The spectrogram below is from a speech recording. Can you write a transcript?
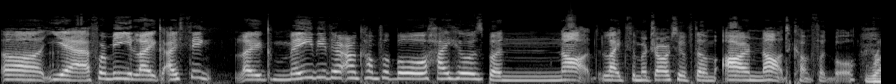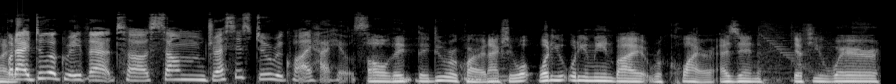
Uh, yeah, for me, like, I think, like, maybe there are comfortable high heels, but not, like, the majority of them are not comfortable. Right. But I do agree that, uh, some dresses do require high heels. Oh, they they do require it. Actually, what what do you what do you mean by require? As in, if you wear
